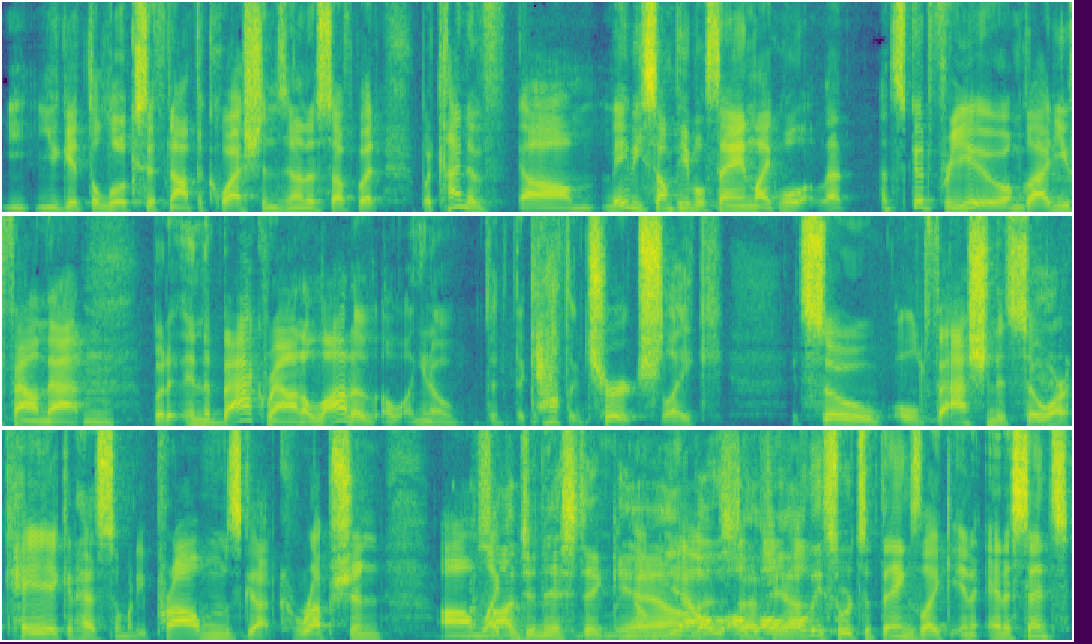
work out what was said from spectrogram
you, you, get the looks, if not the questions and other stuff. But but kind of um, maybe some people saying like, well, that, that's good for you. I'm glad you found that. Mm. But in the background, a lot of you know the, the Catholic Church, like it's so old-fashioned, it's so archaic, it has so many problems, got corruption. Um, misogynistic, like, yeah, um, yeah, all, all, all, yeah. all, these sorts of things. Like in, in, a sense,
